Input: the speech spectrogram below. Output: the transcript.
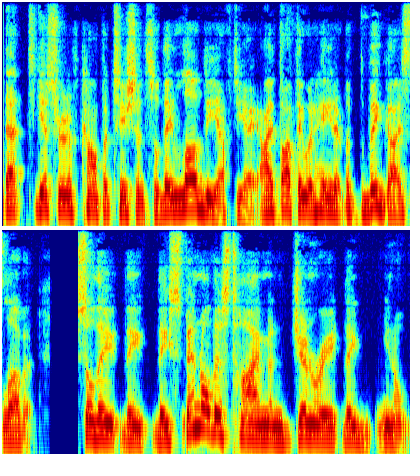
That gets rid of competition. So they love the FDA. I thought they would hate it, but the big guys love it. So they, they, they spend all this time and generate, they, you know,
